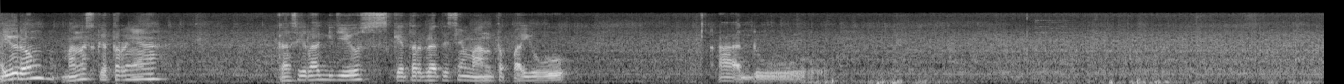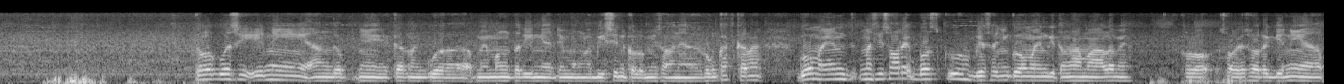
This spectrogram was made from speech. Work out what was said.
ayo dong mana skaternya? Kasih lagi Jius skater gratisnya mantep ayo. Aduh. Kalau gue sih ini anggapnya karena gue memang tadi niatnya mau ngabisin kalau misalnya rungkat karena gue main masih sore bosku. Biasanya gue main di tengah malam ya. Kalau sore-sore gini ya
